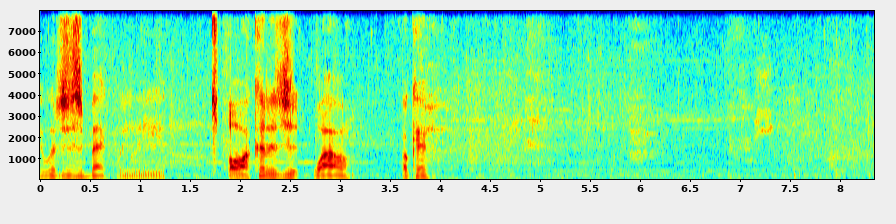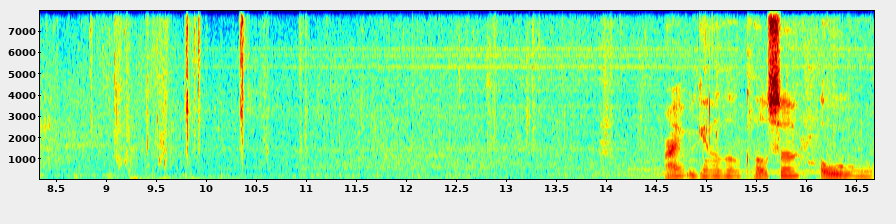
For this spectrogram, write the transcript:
What is this back way lead? Oh, I could have just. Wow. Okay. Right, we're getting a little closer. Oh.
